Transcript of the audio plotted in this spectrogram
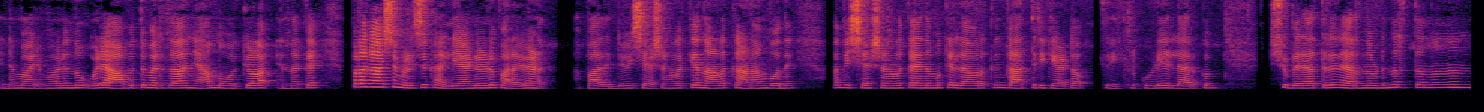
എന്റെ മരുമോനൊന്നും ഒരു ആപത്ത് വരുത്താതെ ഞാൻ നോക്കിക്കോളാം എന്നൊക്കെ പ്രകാശം വിളിച്ച് കല്യാണിയോട് പറയുവാണ്. അപ്പോൾ അതിന്റെ വിശേഷങ്ങളൊക്കെ നാളെ കാണാൻ പോകുന്നത് ആ വിശേഷങ്ങൾക്കായി നമുക്ക് എല്ലാവർക്കും കാത്തിരിക്കാം കേട്ടോ. ഒരിക്കൽ കൂടി എല്ലാവർക്കും ശുഭരാത്രി നേർന്നുകൊണ്ട് നിർത്തുന്നു. നന്ദി.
